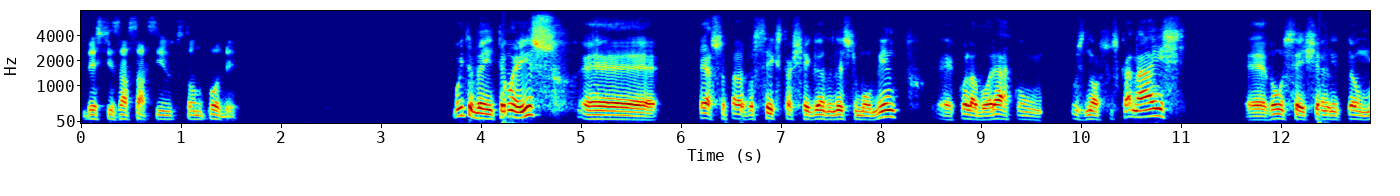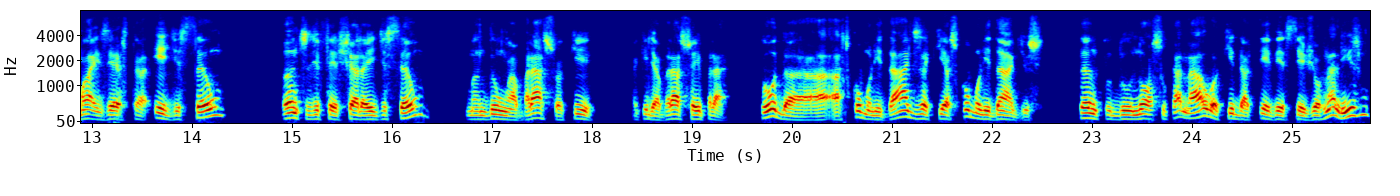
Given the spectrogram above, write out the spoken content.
destes assassinos que estão no poder. Muito bem, então é isso. É, peço para você que está chegando neste momento é, colaborar com os nossos canais. É, vamos fechando então mais esta edição. Antes de fechar a edição, mando um abraço aqui, aquele abraço aí para todas as comunidades, aqui as comunidades tanto do nosso canal, aqui da TVC Jornalismo,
